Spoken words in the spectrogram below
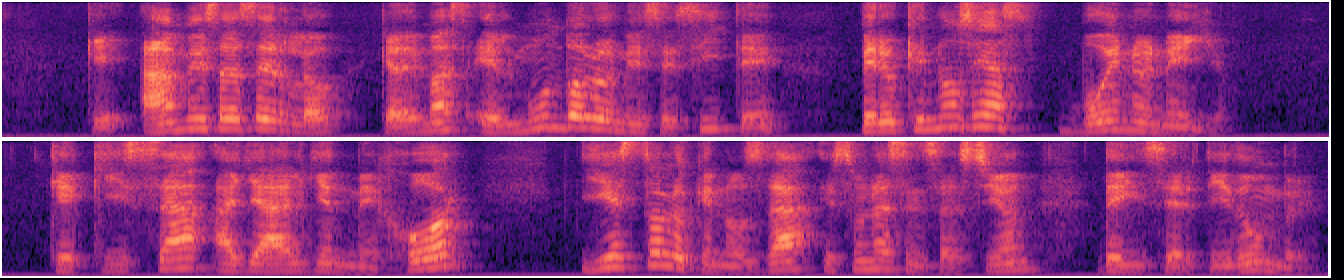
que ames hacerlo, que además el mundo lo necesite, pero que no seas bueno en ello, que quizá haya alguien mejor y esto lo que nos da es una sensación de incertidumbre.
